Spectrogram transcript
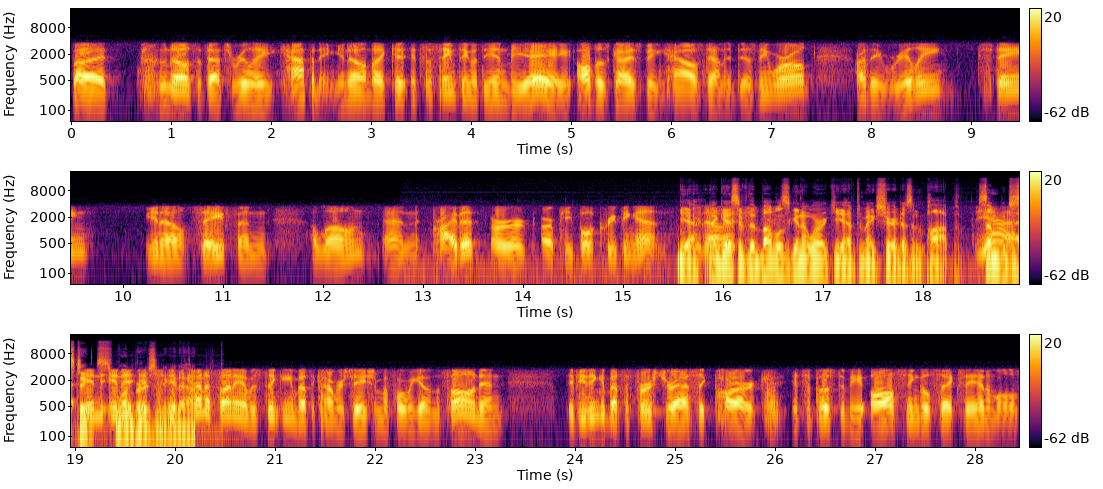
But who knows if that's really happening? You know, like it, it's the same thing with the NBA. All those guys being housed down in Disney World, are they really staying, you know, safe and alone and private, or are people creeping in? Yeah, you know, I guess if the bubble's going to work, you have to make sure it doesn't pop. Yeah, Some it just takes and, and one it, person it's, to get it's out. kind of funny. I was thinking about the conversation before we got on the phone, and if you think about the first Jurassic Park, it's supposed to be all single-sex animals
